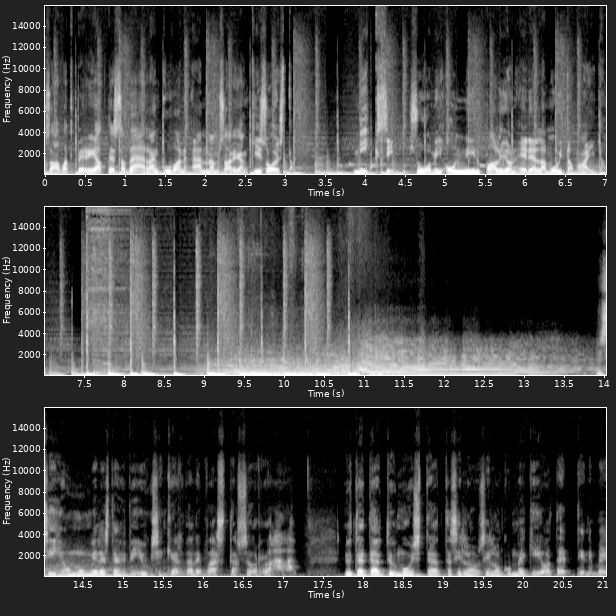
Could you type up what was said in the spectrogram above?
saavat periaatteessa väärän kuvan MM-sarjan kisoista. Miksi Suomi on niin paljon edellä muita maita? Siihen on mun mielestä hyvin yksinkertainen vastaus, se on raha nyt täytyy muistaa, että silloin, silloin kun mekin otettiin, niin me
